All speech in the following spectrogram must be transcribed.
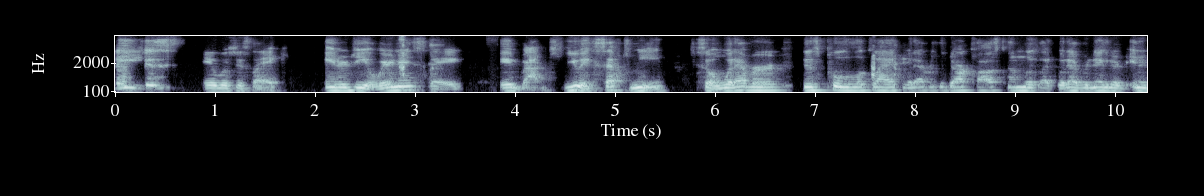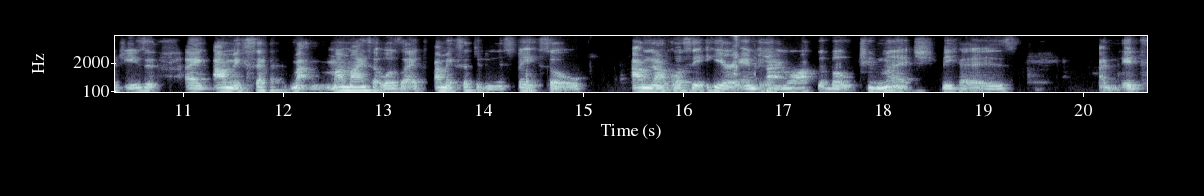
Just it was just like energy awareness. Like it, you accept me. So whatever this pool look like, whatever the dark clouds come look like, whatever negative energy is, it like I'm accept. My my mindset was like I'm accepted in this space. So I'm not gonna sit here and try and rock the boat too much because it's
